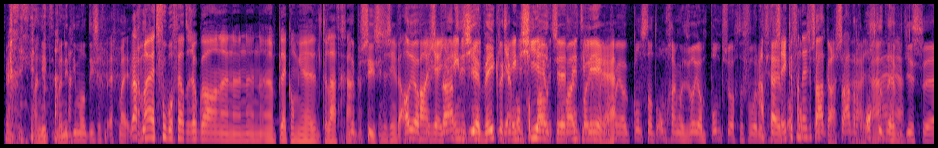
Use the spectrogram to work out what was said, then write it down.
maar, niet, maar niet iemand die zich echt mee... Ja, Ja, goed. maar het voetbalveld is ook wel een, een, een, een plek om je te laten gaan. Precies. In de zin De- van al jouw gewoon je- je energie- die jij wekelijks je hebt energie zeg maar, van je- ventileren, van, hè? van jouw constante omgang met William Pomp zorgt ervoor dat Ah, jij zeker op, van op deze podcast. zaterdagochtend Ja, ja, ja. eventjes... eh,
